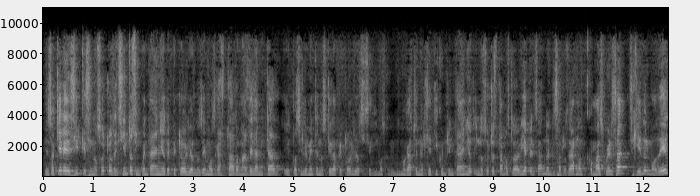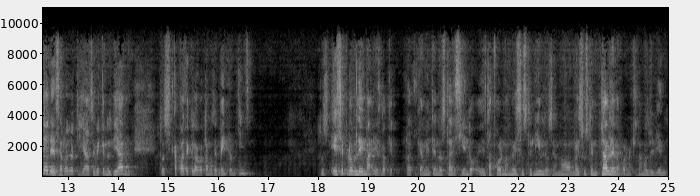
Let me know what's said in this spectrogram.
Eso quiere decir que si nosotros en 150 años de petróleo nos hemos gastado más de la mitad, eh, posiblemente nos queda petróleo si seguimos con el mismo gasto energético en 30 años y nosotros estamos todavía pensando en desarrollarnos con más fuerza, siguiendo el modelo de desarrollo que ya se ve que no es viable. Entonces, capaz de que lo agotamos en 20 o en 15. Entonces, ese problema es lo que prácticamente nos está diciendo, esta forma no es sostenible, o sea, no, no es sustentable la forma que estamos viviendo.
